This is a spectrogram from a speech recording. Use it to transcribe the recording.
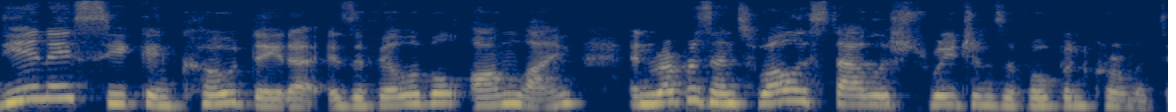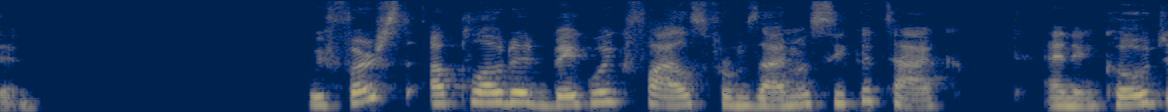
DNase-seq and code data is available online and represents well-established regions of open chromatin. We first uploaded bigwig files from Zymo-Seq ATAC and encode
